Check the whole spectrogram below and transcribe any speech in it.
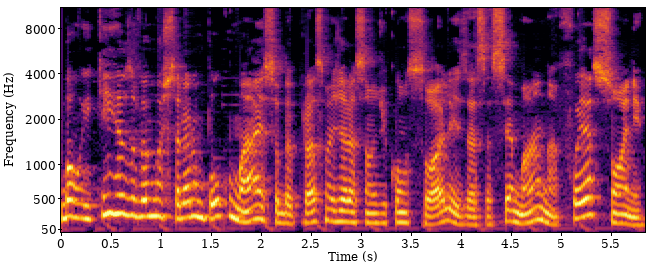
Bom, e quem resolveu mostrar um pouco mais sobre a próxima geração de consoles essa semana foi a Sony.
